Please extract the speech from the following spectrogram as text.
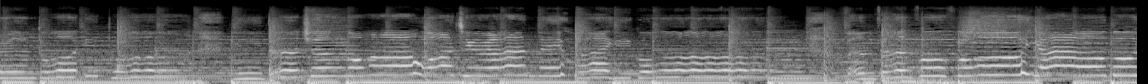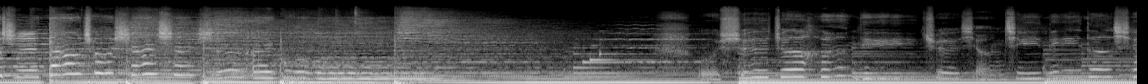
人躲一躲。你的承诺，我竟然没怀疑过。反反复复，要不是当初深深深爱过，我试着恨你，却想起你的笑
